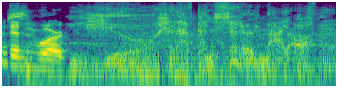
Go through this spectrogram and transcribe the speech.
That that didn't work. You should have considered my offer.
